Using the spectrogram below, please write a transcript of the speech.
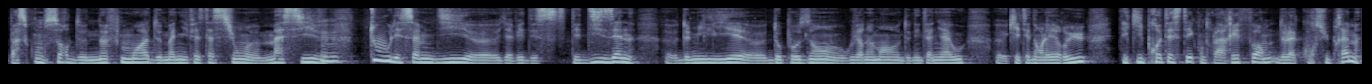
parce qu'on sort de neuf mois de manifestations massives. Mhm. Tous les samedis, euh, il y avait des, des dizaines euh, de milliers euh, d'opposants au gouvernement de Netanyahou euh, qui étaient dans les rues et qui protestaient contre la réforme de la Cour suprême.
